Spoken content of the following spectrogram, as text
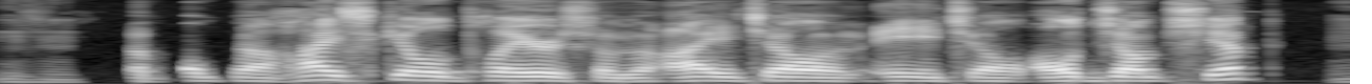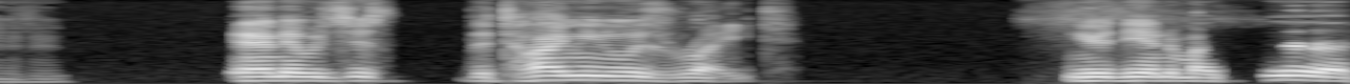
Mhm. A bunch of high skilled players from the IHL and AHL all jumped ship, Mhm. and it was just the timing was right. Near the end of my career, I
